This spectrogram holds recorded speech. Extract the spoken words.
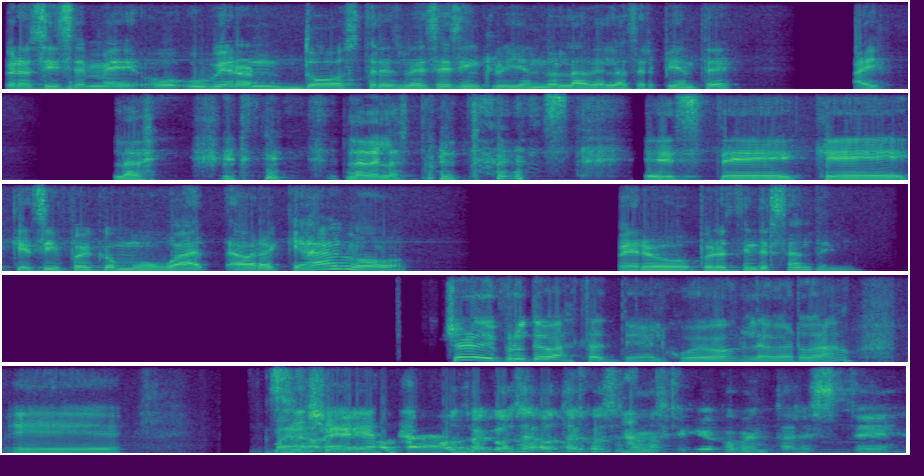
Pero sí se me. hu- hubieron dos, tres veces, incluyendo la de la serpiente. Ay. La de, la de las puertas. Este. Que, que sí fue como, ¿what? ¿Ahora qué hago? Pero, pero está interesante. Yo lo disfruté bastante el juego, la verdad. Eh, Bueno, eh, hasta- otra, otra cosa, otra cosa Ah. nada más que quiero comentar, este,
